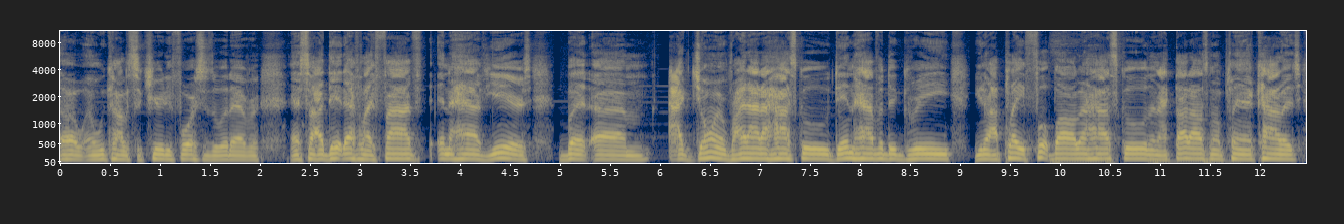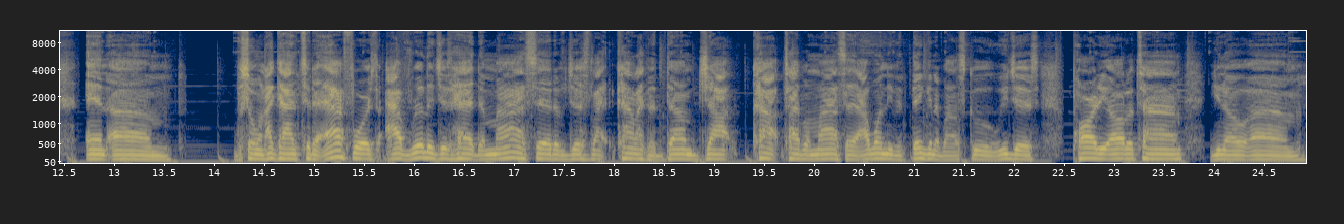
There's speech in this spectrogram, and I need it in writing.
Uh, and we call it security forces or whatever. And so I did that for like five and a half years. But um, I joined right out of high school, didn't have a degree. You know, I played football in high school and I thought I was going to play in college. And um, so when I got into the Air Force, I really just had the mindset of just like kind of like a dumb jock cop type of mindset. I wasn't even thinking about school. We just party all the time, you know. Um,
